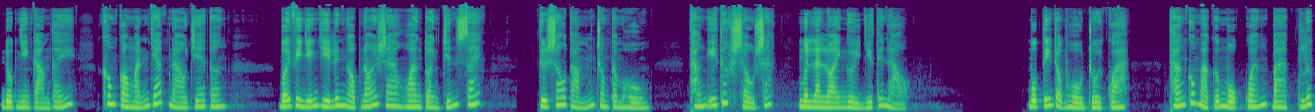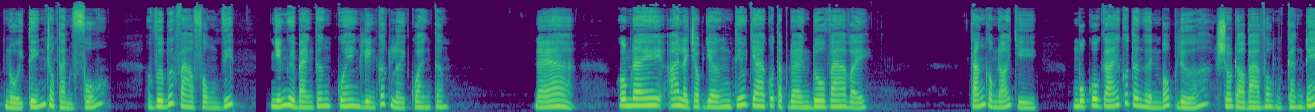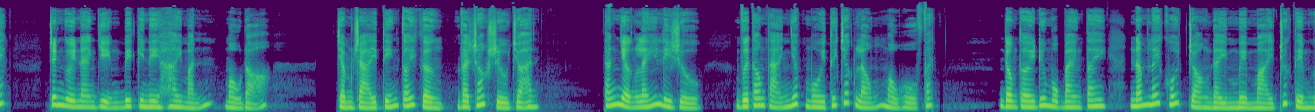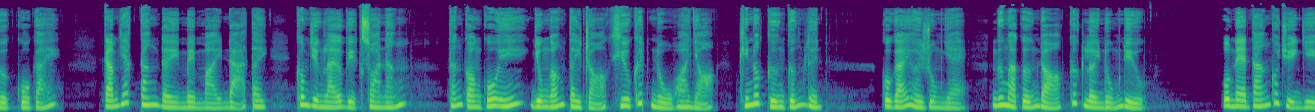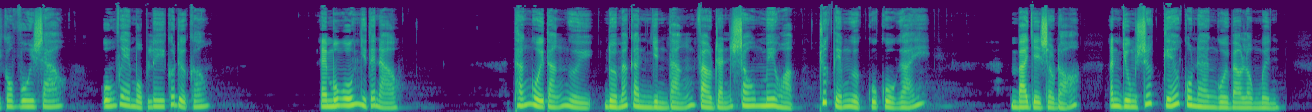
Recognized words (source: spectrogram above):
Đột nhiên cảm thấy Không còn mảnh giáp nào che tân Bởi vì những gì Linh Ngọc nói ra hoàn toàn chính xác. Từ sâu thẳm trong tâm hồn, Thắng ý thức sâu sắc Mình là loài người như thế nào. Một tiếng đồng hồ trôi qua Thắng có mặt ở một quán bar club nổi tiếng trong thành phố. Vừa bước vào phòng VIP, Những người bạn thân quen liền cất lời quan tâm. Nè, Hôm nay ai lại chọc giận thiếu cha của tập đoàn Dova vậy? Thắng không nói gì, Một cô gái có thân hình bốc lửa Số đỏ ba vòng căng đét. Trên người nàng diện bikini hai mảnh, Màu đỏ. Chậm rãi tiến tới gần Và rót rượu cho anh. Thắng nhận lấy ly rượu Vừa thông thả nhấp môi tới chất lỏng màu hồ phách. Đồng thời đưa một bàn tay, Nắm lấy khối tròn đầy mềm mại Trước tiềm ngực cô gái. Cảm giác căng đầy mềm mại đã tay, Không dừng lại ở việc xoa nắng. Thắng còn cố ý dùng ngón tay trỏ khiêu khích nụ hoa nhỏ, Khiến nó cương cứng lên. Cô gái hơi rung nhẹ, Gương mặt ửng đỏ cất lời nũng điệu Hôm nay Thắng có chuyện gì không vui sao? Uống với em một ly có được không? Em muốn uống như thế nào? Thắng ngồi thẳng người, Đôi mắt anh nhìn thẳng vào rảnh sâu mê hoặc Trước thềm ngực của cô gái. Ba giây sau đó, Anh dùng sức kéo cô nàng ngồi vào lòng mình.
